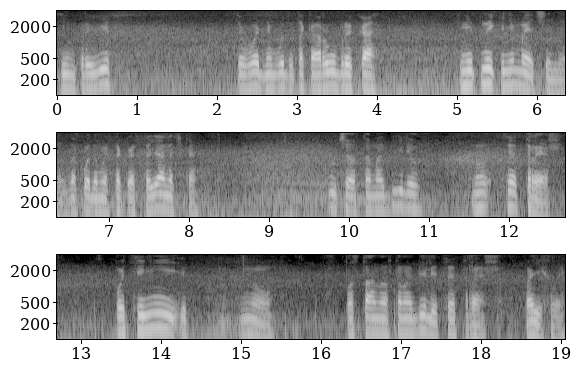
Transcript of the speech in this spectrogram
Всім привіт! Сьогодні буде така рубрика Смітник в Німеччині. Знаходимось така стояночка. Куча автомобілів. Ну, це треш. По ціні і ну, по стану автомобілів це треш. Поїхали.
